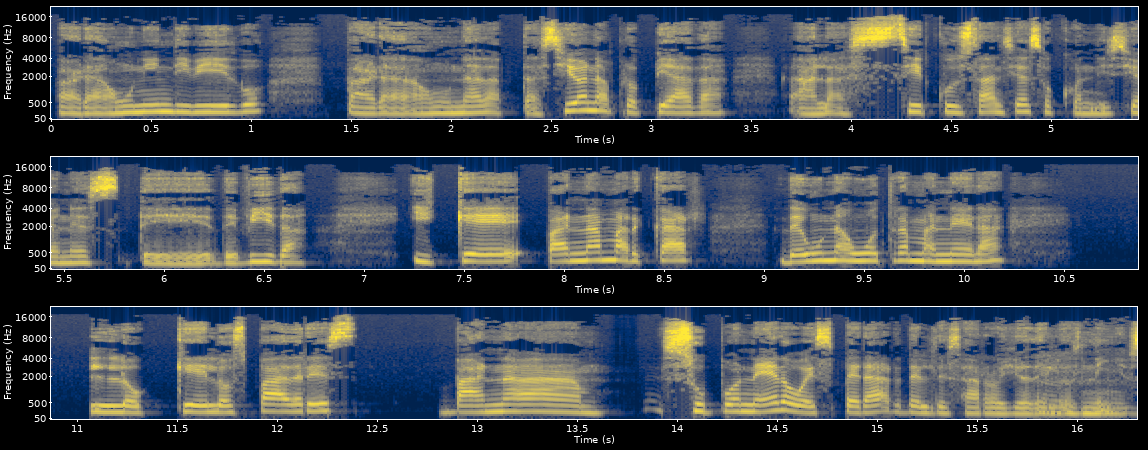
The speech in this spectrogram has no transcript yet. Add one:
para un individuo, para una adaptación apropiada a las circunstancias o condiciones de, de vida y que van a marcar de una u otra manera lo que los padres van a suponer o esperar del desarrollo de los niños.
